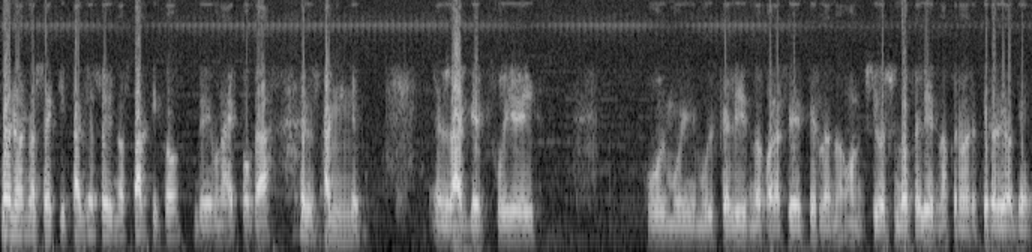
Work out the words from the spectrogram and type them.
bueno, no sé, quizás yo soy nostálgico de una época en la que en la que fui muy, muy, muy feliz, ¿no? Por así decirlo, ¿no? Bueno, sigo siendo feliz, ¿no? Pero me refiero, digo, que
